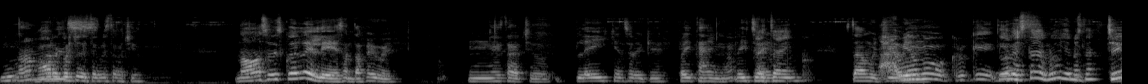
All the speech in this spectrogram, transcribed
Mm, no, Ah, mames. recorcho de también estaba chido. No, ¿sabes cuál? es El de Santa Fe, güey. Mm, estaba chido. Play, quién sabe qué. Playtime, ¿no? Playtime. Estaba muy chido. Ah, había uno, creo que. Todavía no, está, ¿no? Ya no está. Sí,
